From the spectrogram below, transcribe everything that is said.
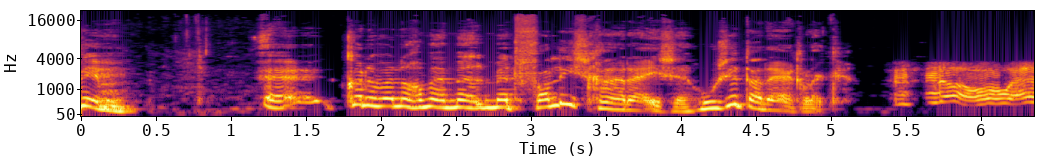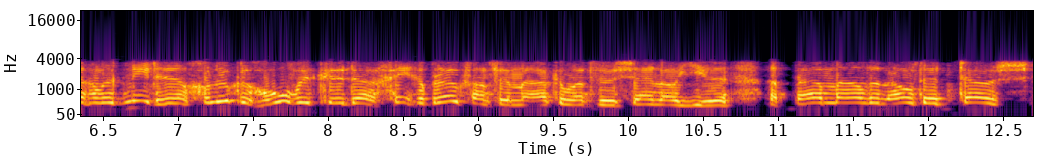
Wim, eh, kunnen we nog met, met, valies gaan reizen? Hoe zit dat eigenlijk? Nou, eigenlijk niet. Gelukkig hoef ik eh, daar geen gebruik van te maken, want we zijn al hier een paar maanden altijd thuis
